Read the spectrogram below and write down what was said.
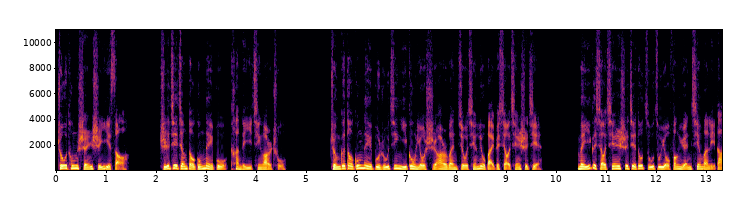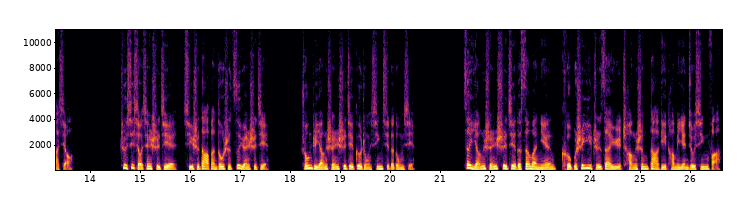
周通神识一扫，直接将道宫内部看得一清二楚。整个道宫内部如今一共有十二万九千六百个小千世界，每一个小千世界都足足有方圆千万里大小。这些小千世界其实大半都是资源世界，装着阳神世界各种新奇的东西。在阳神世界的三万年，可不是一直在与长生大帝他们研究心法。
